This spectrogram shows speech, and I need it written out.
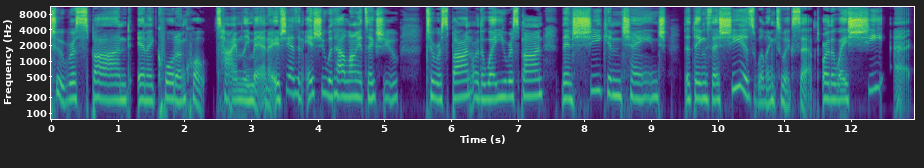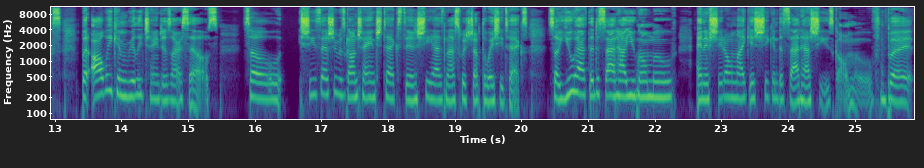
to respond in a quote unquote timely manner. If she has an issue with how long it takes you to respond or the way you respond, then she can change the things that she is willing to accept or the way she acts. But all we can really change is ourselves. So she said she was going to change texting. She has not switched up the way she texts. So you have to decide how you going to move. And if she don't like it, she can decide how she's going to move. But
